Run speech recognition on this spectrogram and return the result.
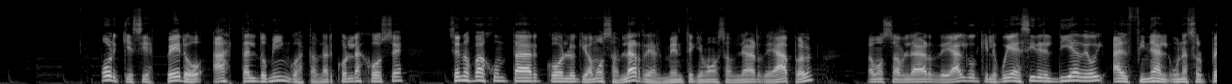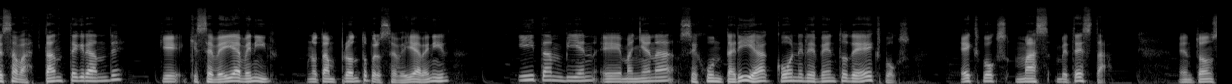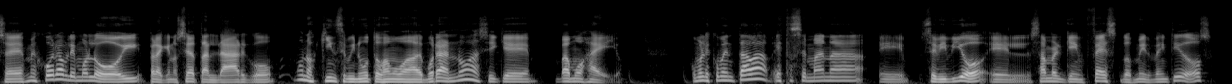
Porque si espero hasta el domingo, hasta hablar con la Jose, se nos va a juntar con lo que vamos a hablar realmente, que vamos a hablar de Apple. Vamos a hablar de algo que les voy a decir el día de hoy al final. Una sorpresa bastante grande que, se veía venir. No tan pronto, pero se veía venir. Y también eh, mañana se juntaría con el evento de Xbox. Xbox más Bethesda. Entonces, mejor hablemoslo hoy para que no sea tan largo. Unos 15 minutos vamos a demorarnos, así que vamos a ello. Como les comentaba, esta semana eh, se vivió el Summer Game Fest 2022.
